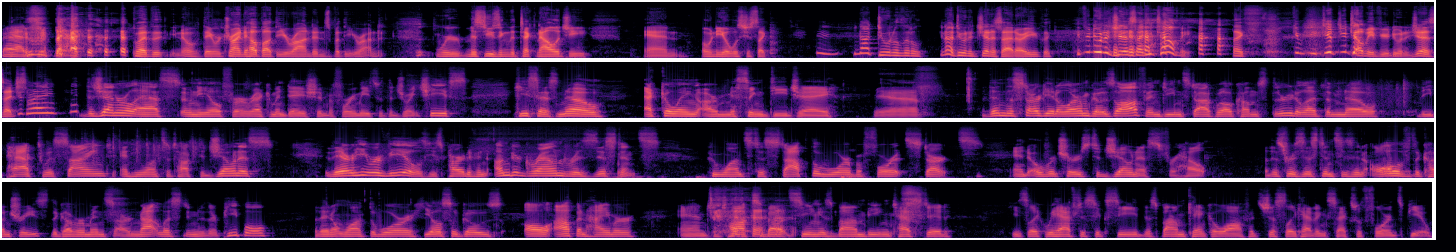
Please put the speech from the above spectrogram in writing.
Bad. Bad. But you know they were trying to help out the Urandans, but the Urandans were misusing the technology, and O'Neill was just like, "Hmm, "You're not doing a little. You're not doing a genocide, are you? Like, if you're doing a genocide, you tell me. Like, you, you, you tell me if you're doing a genocide. Just Right. The general asks O'Neill for a recommendation before he meets with the Joint Chiefs. He says no, echoing our missing DJ. Yeah. Then the Stargate alarm goes off, and Dean Stockwell comes through to let them know the pact was signed and he wants to talk to Jonas. There he reveals he's part of an underground resistance who wants to stop the war before it starts and overtures to Jonas for help. This resistance is in all of the countries. The governments are not listening to their people. They don't want the war. He also goes all Oppenheimer and talks about seeing his bomb being tested. He's like, we have to succeed. This bomb can't go off. It's just like having sex with Florence Pugh.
